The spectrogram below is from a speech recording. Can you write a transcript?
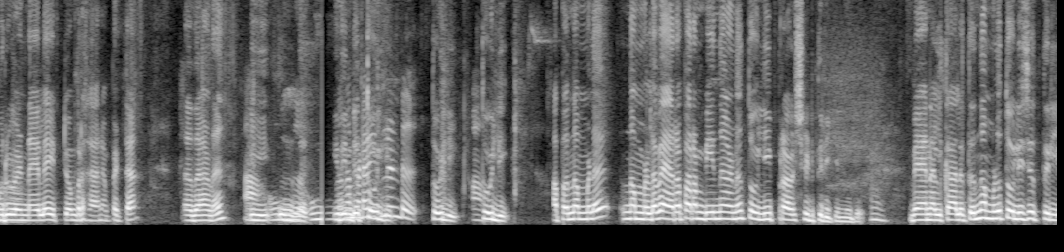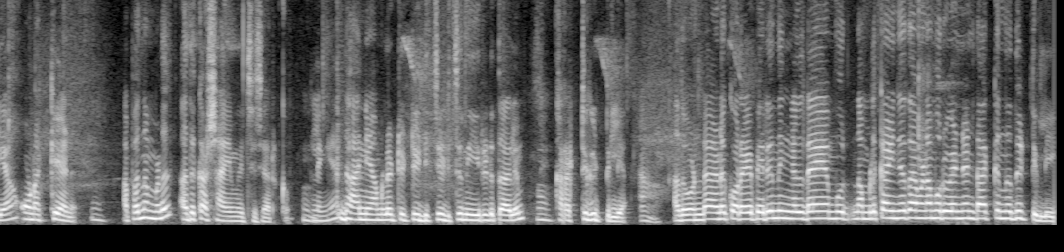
മുറിവെണ്ണയിലെ ഏറ്റവും പ്രധാനപ്പെട്ട അതാണ് ഈ ഉങ്ങ്. ഇതിന്റെ തൊലി തൊലി. അപ്പൊ നമ്മൾ നമ്മളുടെ വേറെ പറമ്പിൽ നിന്നാണ് തൊലി ഇപ്രാവശ്യം എടുത്തിരിക്കുന്നത്. വേനൽക്കാലത്ത് നമ്മൾ തൊലി ചെത്തില്ല ഉണക്കയാണ് അപ്പൊ നമ്മൾ അത് കഷായം വെച്ച് ചേർക്കും. അല്ലെങ്കിൽ ധാന്യാമലിട്ടിട്ട് ഇടിച്ചിടിച്ച് നീരെടുത്താലും കറക്റ്റ് കിട്ടില്ല. അതുകൊണ്ടാണ് കുറെ പേര് നിങ്ങളുടെ നമ്മൾ കഴിഞ്ഞ തവണ മുറിവെണ്ണ ഉണ്ടാക്കുന്നത് ഇട്ടില്ലേ?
